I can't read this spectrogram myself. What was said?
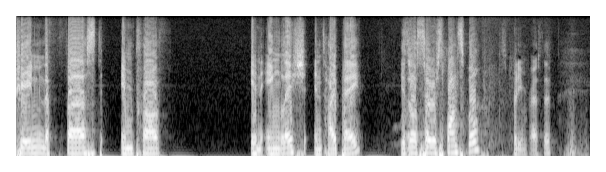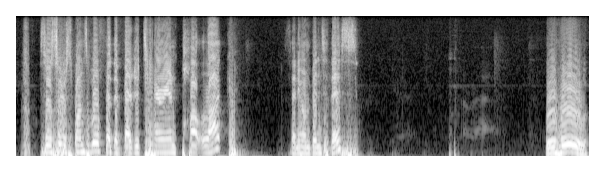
creating the first improv in English in Taipei. He's also responsible, it's pretty impressive. He's also responsible for the vegetarian potluck. Has anyone been to this? Woohoo!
